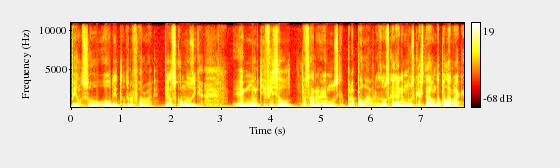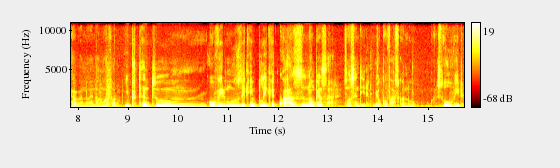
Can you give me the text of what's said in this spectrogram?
penso, ou, ou dito de outra forma, penso com música é muito difícil passar a música para palavras, ou se calhar a música está onde a palavra acaba, não é? De alguma forma. E portanto, hum, ouvir música implica quase não pensar, só sentir. É o que eu faço quando estou a ouvir.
